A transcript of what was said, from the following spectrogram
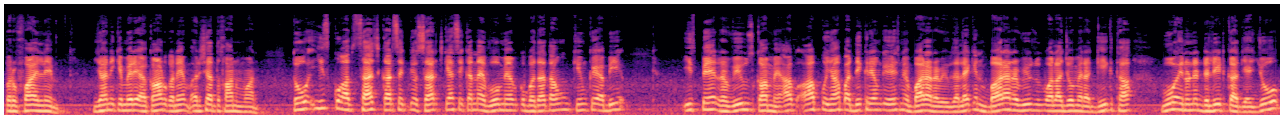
प्रोफ़ाइल नेम यानी कि मेरे अकाउंट का नेम अरशद खान वन तो इसको आप सर्च कर सकते हो। सर्च कैसे करना है, वो मैं आपको बताता हूँ, क्योंकि अभी इस पे रिव्यूज़ कम है। अब आपको यहाँ पर दिख रहे होंगे, इसमें बारह रिव्यूज़ है, लेकिन बारह रिव्यूज़ वाला जो मेरा गीक था, वो इन्होंने डिलीट कर दिया जो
